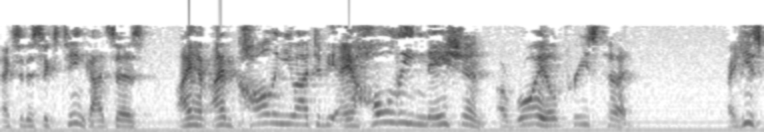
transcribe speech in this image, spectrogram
Exodus 16, God says, I have, I'm calling you out to be a holy nation, a royal priesthood. Right? He's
